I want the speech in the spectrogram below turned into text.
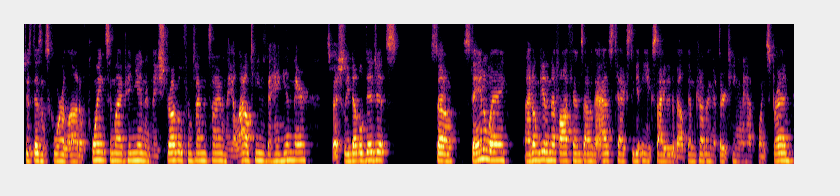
just doesn't score a lot of points, in my opinion, and they struggle from time to time and they allow teams to hang in there, especially double digits. So staying away. I don't get enough offense out of the Aztecs to get me excited about them covering a 13 and a half point spread.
